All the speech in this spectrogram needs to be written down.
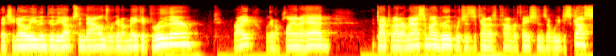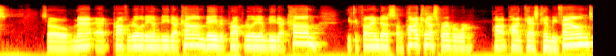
that you know, even through the ups and downs, we're going to make it through there, right? We're going to plan ahead. We talked about our mastermind group, which is the kind of conversations that we discuss. So Matt at profitabilitymd.com, Dave at profitabilitymd.com. You can find us on podcasts wherever we're, po- podcasts can be found.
